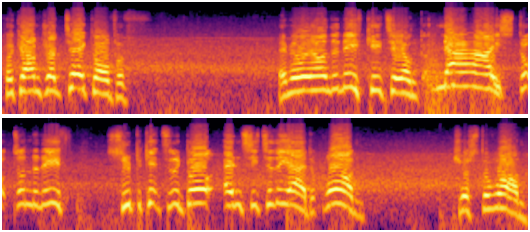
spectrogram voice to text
Quick arm drag takeover. Lynn underneath, Ki Tae-young. Nice! Ducked underneath. Super kick to the gut. NC to the head. One. Just the one.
